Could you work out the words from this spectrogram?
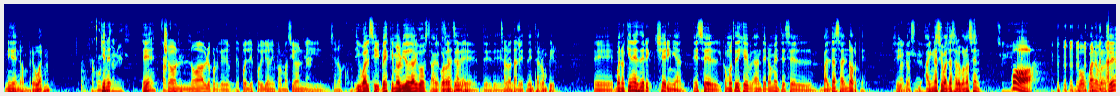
Ni de nombre, bueno. Facundo, ¿Quién es? tal vez. ¿Eh? Yo no hablo porque después le spoileo la información y se enoja. Igual si ves que me olvido de algo, acordate de, de- de- Salvataje. de- de interrumpir. Eh, bueno, ¿quién es Derek Sherinian? Es el, como te dije anteriormente, es el Baldaza del Norte. ¿Sí? Baldaza. ¿A Ignacio Baldaza lo conocen? Sí. ¿Vos, Juan, lo conocés?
